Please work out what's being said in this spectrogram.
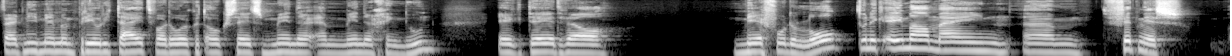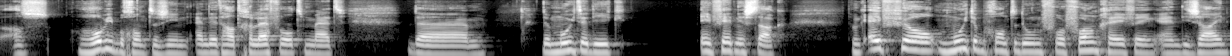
werd niet meer mijn prioriteit, waardoor ik het ook steeds minder en minder ging doen. Ik deed het wel meer voor de lol. Toen ik eenmaal mijn um, fitness als hobby begon te zien. En dit had geleveld met de, de moeite die ik in fitness stak. Toen ik evenveel moeite begon te doen voor vormgeving en design,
